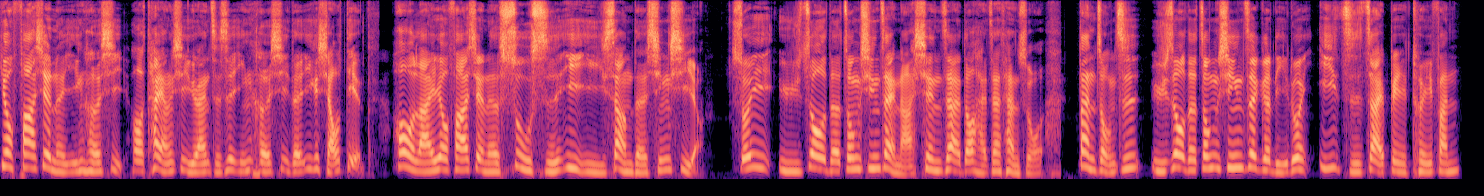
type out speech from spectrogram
又发现了银河系，哦，太阳系原来只是银河系的一个小点。后来又发现了数十亿以上的星系哦。所以宇宙的中心在哪？现在都还在探索。但总之，宇宙的中心这个理论一直在被推翻，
